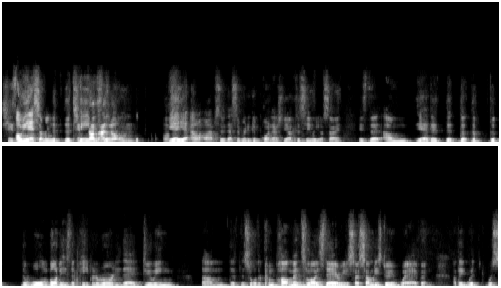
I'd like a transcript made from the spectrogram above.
She's oh yes i mean the, the team not is alone. Not, yeah yeah oh, absolutely that's a really good point actually. I can see what you're saying is that um yeah the the the, the, the warm bodies the people are already there doing um, the, the, sort of the compartmentalized areas. So somebody's doing web, and I think we're, we're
